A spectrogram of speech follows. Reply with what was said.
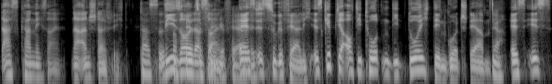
das kann nicht sein. Eine Anschnallpflicht. Das ist Wie soll das sein? Es ist zu gefährlich. Es gibt ja auch die Toten, die durch den Gurt sterben. Ja. Es ist,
